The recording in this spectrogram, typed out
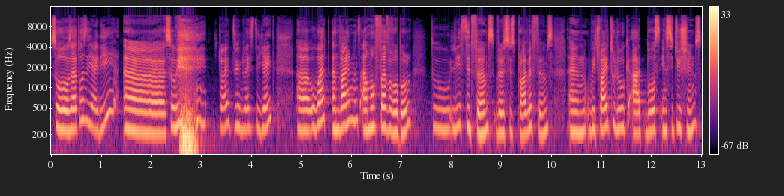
So that was the idea. Uh, so we tried to investigate uh, what environments are more favorable to listed firms versus private firms. And we try to look at both institutions,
